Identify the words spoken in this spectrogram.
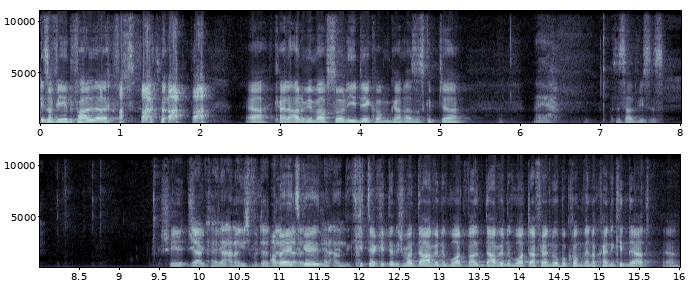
ist auf jeden Fall. Äh, ja, keine Ahnung, wie man auf so eine Idee kommen kann. Also es gibt ja, naja, es ist halt wie es ist. Schä Ja, keine Ahnung, ich würde Aber jetzt keine Ahnung. kriegt er kriegt er nicht mal einen Darwin Award, weil Darwin Award darf ja nur bekommen, wer noch keine Kinder hat. Ja.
